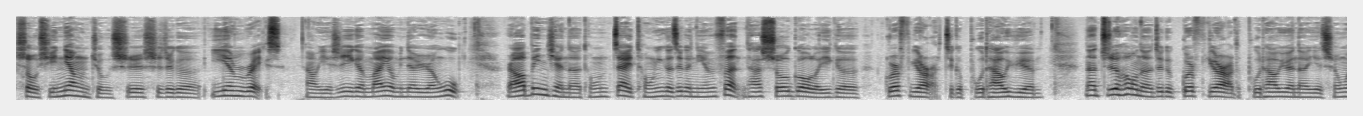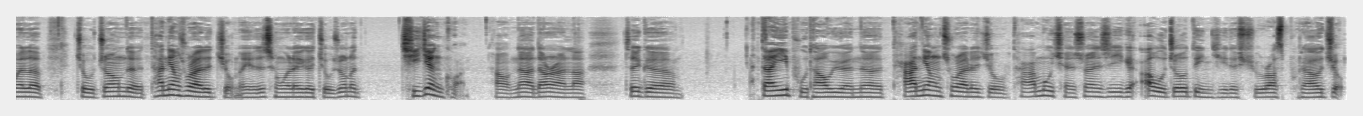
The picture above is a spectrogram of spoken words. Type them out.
首席酿酒师，是这个 Ian Race 然后也是一个蛮有名的人物。然后并且呢，同在同一个这个年份，他收购了一个。Graveyard 这个葡萄园，那之后呢，这个 Graveyard 葡萄园呢，也成为了酒庄的，他酿出来的酒呢，也是成为了一个酒庄的旗舰款。好，那当然了，这个单一葡萄园呢，它酿出来的酒，它目前算是一个澳洲顶级的 Shiraz 葡萄酒。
